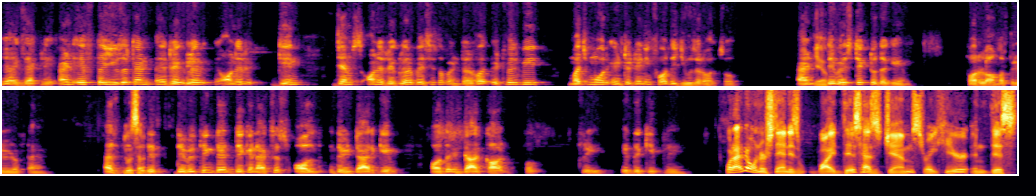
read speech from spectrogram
Yeah, exactly. And if the user can uh, regular on a gain gems on a regular basis of interval, it will be much more entertaining for the user also, and yep. they will stick to the game for a longer period of time. As they, they, they will think that they can access all the entire game or the entire card for free if they keep playing. What I don't understand is why this has gems right here, and this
